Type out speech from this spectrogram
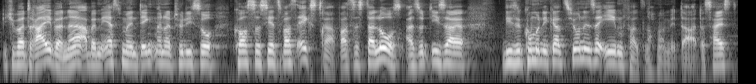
ich übertreibe, ne? Aber im ersten Moment denkt man natürlich so, kostet es jetzt was extra? Was ist da los? Also dieser, diese Kommunikation ist ja ebenfalls nochmal mit da. Das heißt,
